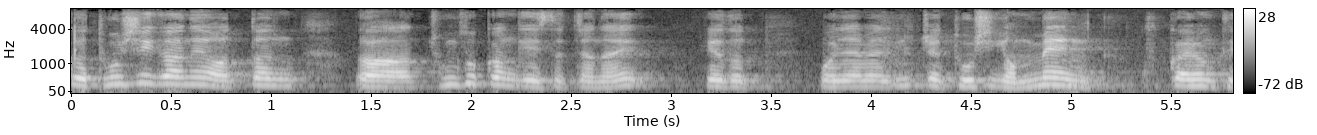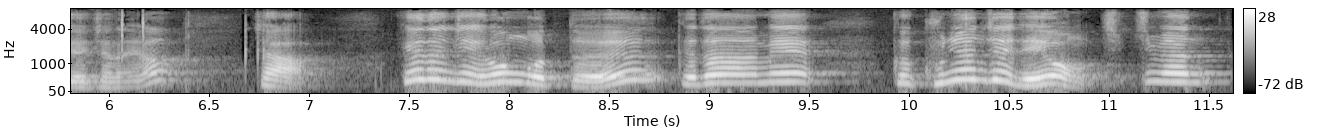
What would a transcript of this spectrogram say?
그 도시 간의 어떤 어, 종속 관계 있었잖아요. 그래서 뭐냐면 일종의 도시 연맹 국가 형태였잖아요. 자, 그래서 이제 이런 것들, 그 다음에 그 9년제 내용, 쉽지만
